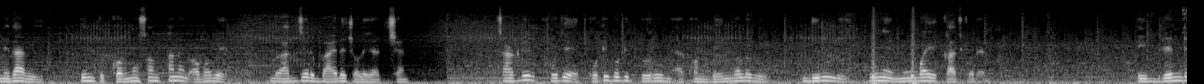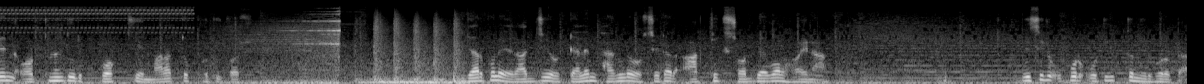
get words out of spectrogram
মেধাবী, কিন্তু কর্মসংস্থানের অভাবে রাজ্যের বাইরে চলে যাচ্ছেন। চাকরির খোঁজে কোটি কোটি তরুণ এখন বেঙ্গালুরু, দিল্লি, পুনে, মুম্বাইয়ে কাজ করেন। এই ব্রেন ড্রেন অর্থনীতির পক্ষে মারাত্মক ক্ষতিকর। যার ফলে রাজ্যেও ট্যালেন্ট থাকলেও সেটার আর্থিক সদ্ব্যবহার হয় না। কৃষির উপর অতিরিক্ত নির্ভরতা।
